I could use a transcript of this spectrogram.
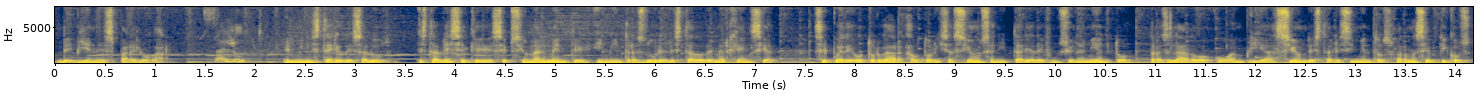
de bienes para el hogar. Salud. El Ministerio de Salud establece que excepcionalmente y mientras dure el estado de emergencia, se puede otorgar autorización sanitaria de funcionamiento, traslado o ampliación de establecimientos farmacéuticos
